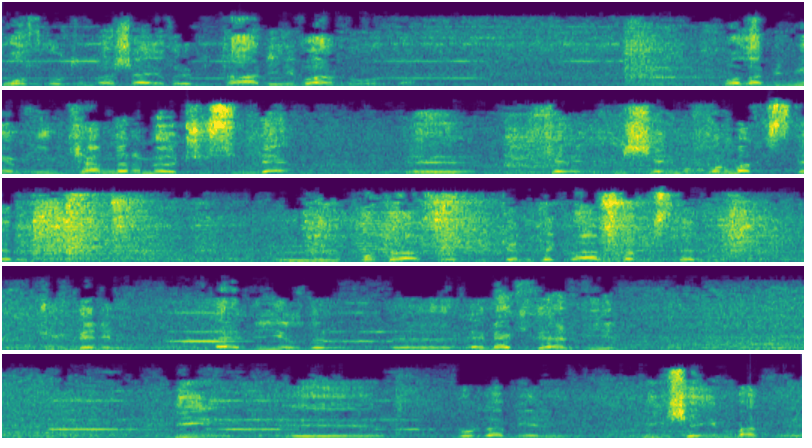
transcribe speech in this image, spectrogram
Bozkurt'un aşağı yukarı bir tarihi vardı orada. Valla bilmiyorum imkanlarım ölçüsünde e, bir kere iş yerimi kurmak isterim. E, fotoğrafçılık dükkanı tekrar açmak isterim. Çünkü benim 50 yıldır e, emek verdiğim bir e, burada benim bir şeyim var. E,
